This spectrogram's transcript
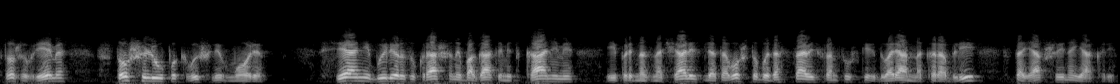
В то же время Сто шлюпок вышли в море. Все они были разукрашены богатыми тканями и предназначались для того, чтобы доставить французских дворян на корабли, стоявшие на якоре.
